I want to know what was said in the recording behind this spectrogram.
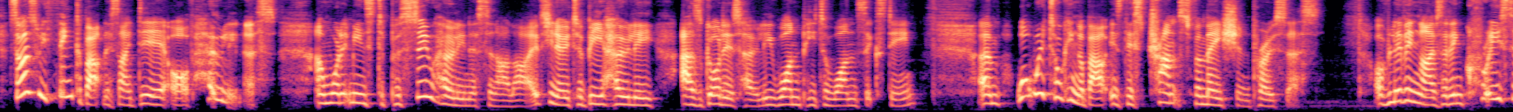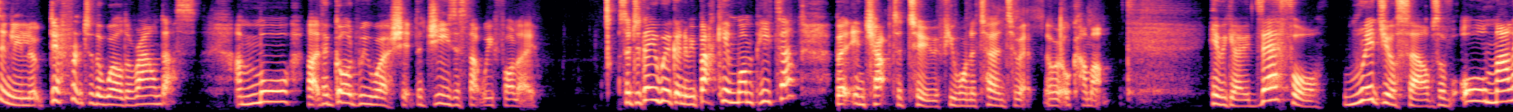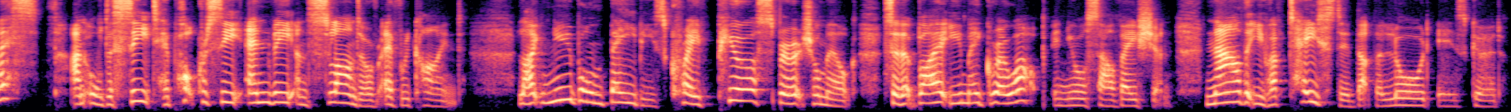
So, as we think about this idea of holiness and what it means to pursue holiness in our lives, you know, to be holy as God is holy, 1 Peter 1 16, um, what we're talking about is this transformation process of living lives that increasingly look different to the world around us and more like the God we worship, the Jesus that we follow. So today we're going to be back in 1 Peter, but in chapter 2, if you want to turn to it, or it'll come up. Here we go. Therefore, rid yourselves of all malice and all deceit, hypocrisy, envy, and slander of every kind like newborn babies, crave pure spiritual milk, so that by it you may grow up in your salvation, now that you have tasted that the Lord is good.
